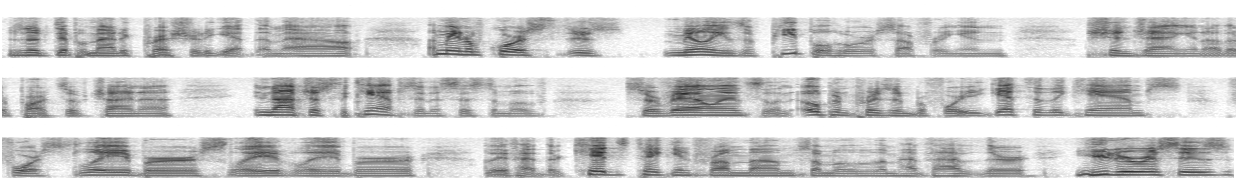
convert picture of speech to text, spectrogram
There's no diplomatic pressure to get them out. I mean, of course, there's millions of people who are suffering in Xinjiang and other parts of China, not just the camps, in a system of surveillance, and open prison before you get to the camps, forced labor, slave labor. They've had their kids taken from them. Some of them have had their uteruses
